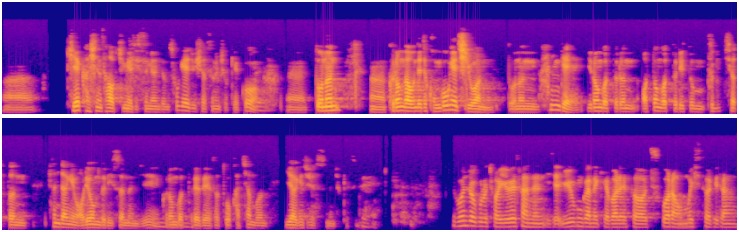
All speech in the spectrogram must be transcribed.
어, 기획하신 사업 중에 있으면 좀 소개해 주셨으면 좋겠고, 예, 또는 어, 그런 가운데 이제 공공의 지원 또는 한계 이런 것들은 어떤 것들이 좀 부딪혔던 현장에 어려움들이 있었는지 그런 것들에 대해서 또 같이 한번 이야기해 주셨으면 좋겠습니다. 네. 기본적으로 저희 회사는 이제 유휴 공간을 개발해서 주거랑 업무 시설이랑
